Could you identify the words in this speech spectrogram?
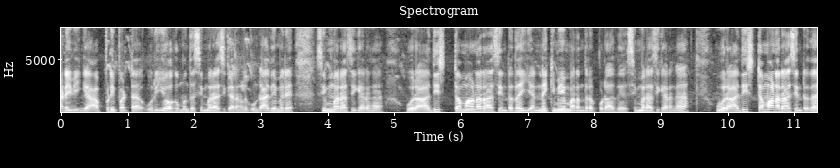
அடைவீங்க. அப்படிப்பட்ட ஒரு யோகமும் இந்த சிம்மராசிக்காரங்களுக்கு உண்டு. அதே மாதிரி ஒரு அதிர்ஷ்டமான ராசின்றதை என்றைக்குமே மறந்துடக்கூடாது. சிம்மராசிக்காரங்க ஒரு அதிர்ஷ்டமான ராசின்றதை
